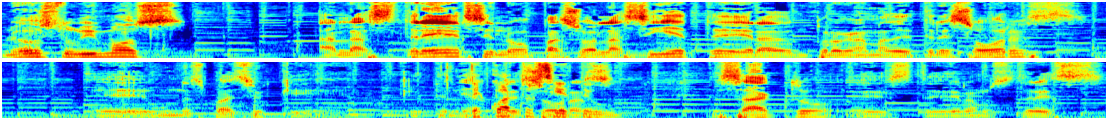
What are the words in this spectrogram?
Luego estuvimos a las 3 y luego pasó a las 7, era un programa de 3 horas, eh, un espacio que, que tenía de 4 7 horas. Exacto, este, éramos tres.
